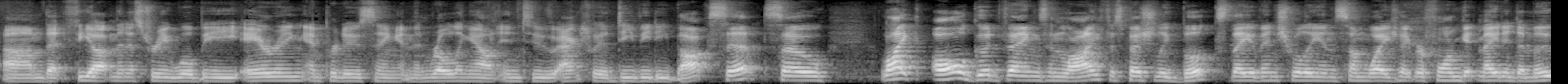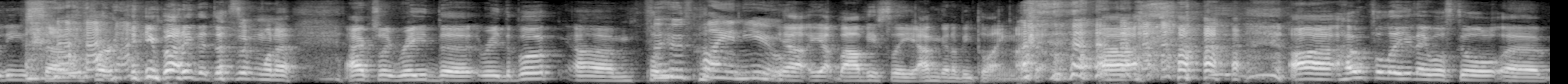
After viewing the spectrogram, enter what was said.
um, that Fiat Ministry will be airing and producing and then rolling out into actually a DVD box set. So, like all good things in life, especially books, they eventually, in some way, shape, or form, get made into movies. So, for anybody that doesn't want to actually read the read the book, um, so who's playing you? Yeah, yeah. Obviously, I'm going to be playing myself. uh, uh, hopefully, they will still uh,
